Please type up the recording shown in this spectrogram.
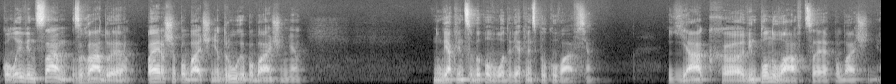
коли він сам згадує перше побачення, друге побачення? Ну, як він себе поводив, як він спілкувався, як е, він планував це побачення.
